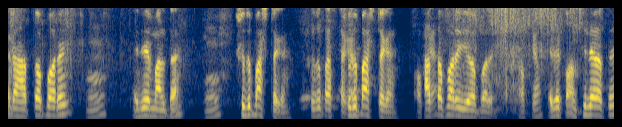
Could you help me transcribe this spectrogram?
এটা হাতটা পরে। এই যে মালটা। শুধু পাঁচ টাকা। শুধু 5 টাকা? শুধু পাঁচ টাকা. হাতটা পরে ইয়ে পরে। ওকে এই যে কনসিলার আছে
